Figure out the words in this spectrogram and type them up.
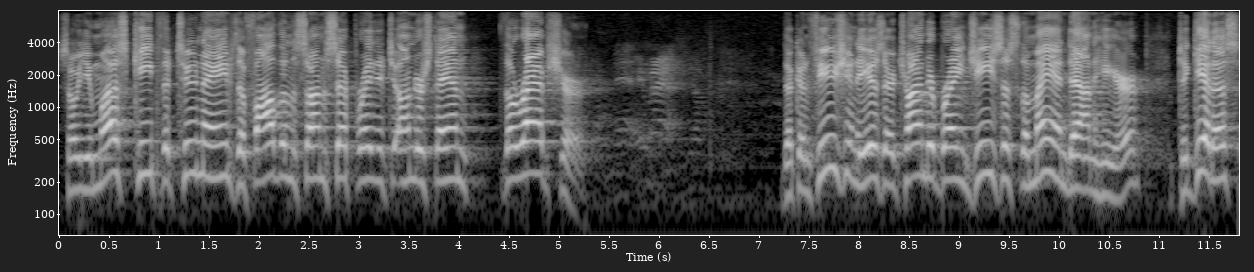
So you must keep the two names, the Father and the Son, separated to understand the rapture. The confusion is they're trying to bring Jesus the man down here to get us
